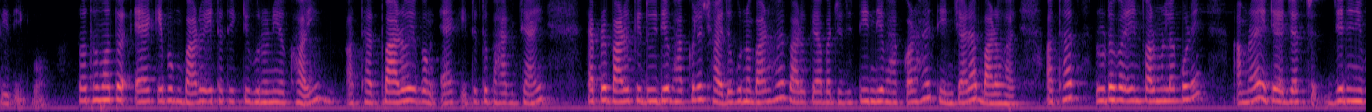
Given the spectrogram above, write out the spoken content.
দিয়ে দেখব। প্রথমত এক এবং বারো এটা তো একটি গুণনীয়ক হয়, অর্থাৎ বারো এবং এক এটা তো ভাগ যায়। তারপরে বারোকে দুই দিয়ে ভাগ করলে ছয় দু দুগুণ বারো হয়, বারোকে আবার যদি তিন দিয়ে ভাগ করা হয়, তিন, চারা বারো হয়। অর্থাৎ রুট ওভার এন ফর্মুলা করে আমরা এটা জাস্ট জেনে নিব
